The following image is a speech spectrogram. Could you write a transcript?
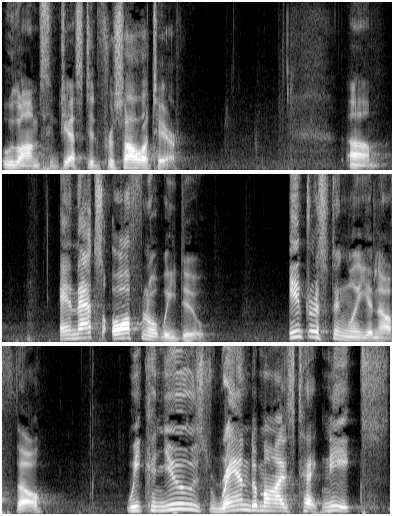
Ulam suggested for solitaire. Um, and that's often what we do. Interestingly enough, though, we can use randomized techniques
